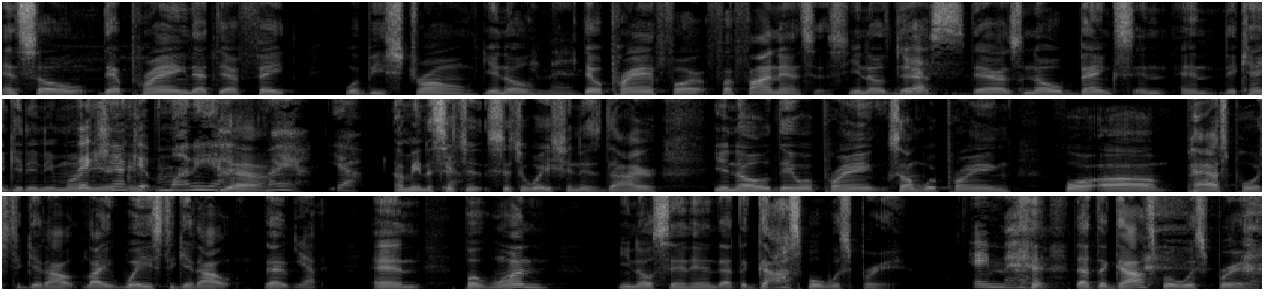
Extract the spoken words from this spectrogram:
and so they're praying that their faith will be strong. You know, Amen. they're praying for for finances. You know, there's yes. there's no banks and and they can't get any money. They can't and, get money out. Yeah, man. Yeah. I mean, the situ- yeah. situation is dire. You know, they were praying. Some were praying for um, passports to get out, like ways to get out. That yep. and but one you know, sent in that the gospel was spread. Amen. that the gospel was spread.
